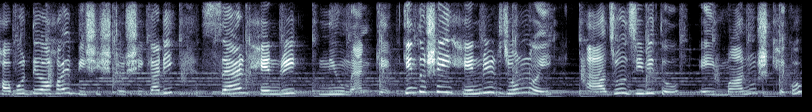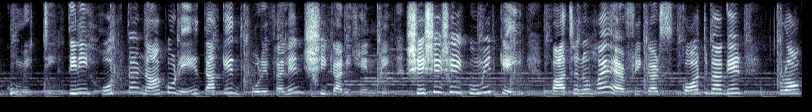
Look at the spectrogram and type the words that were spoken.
খবর দেওয়া হয় বিশিষ্ট শিকারী স্যার হেনরি নিউম্যানকে। কিন্তু সেই হেনরির জন্যই আজও জীবিত এই মানুষ খেকো কুমিরটি। তিনি হত্যা না করে তাকে ধরে ফেলেন শিকারী হেনরি। শেষে সেই কুমিরকেই পাঠানো হয় আফ্রিকার স্কটবাগের ক্রক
